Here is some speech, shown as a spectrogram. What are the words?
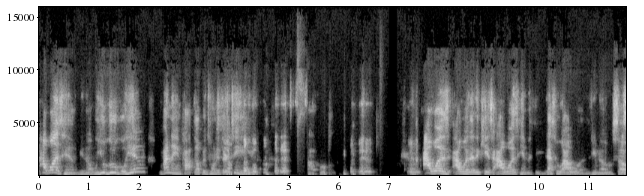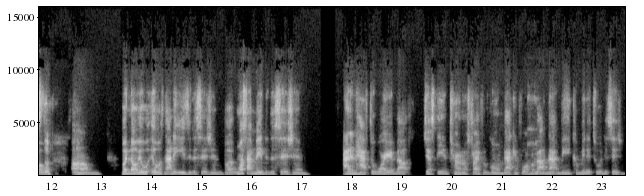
I was him. You know, when you Google him, my name popped up in 2013. You know? so, I was, I was at the kids. I was Timothy. That's who I was. You know, so, um, but no, it it was not an easy decision. But once I made the decision, I didn't have to worry about just the internal strife of going back and forth mm-hmm. about not being committed to a decision.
